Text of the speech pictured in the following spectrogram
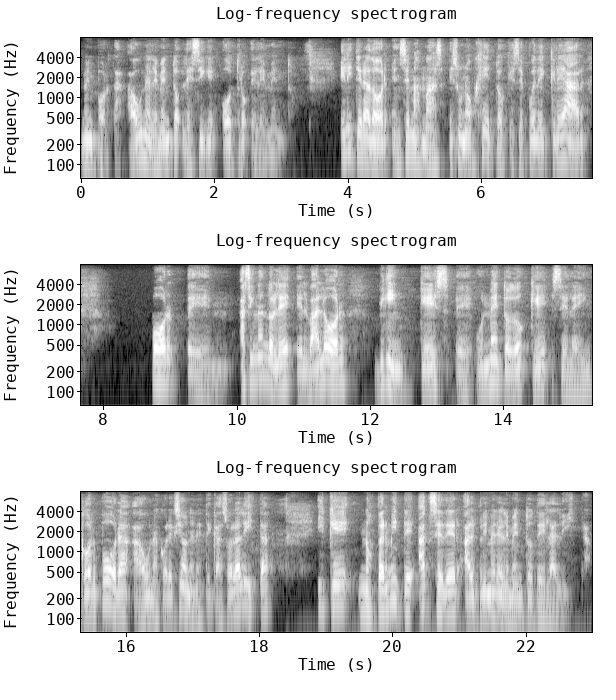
no importa, a un elemento le sigue otro elemento. El iterador en C++ es un objeto que se puede crear por eh, asignándole el valor begin, que es eh, un método que se le incorpora a una colección, en este caso a la lista, y que nos permite acceder al primer elemento de la lista.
